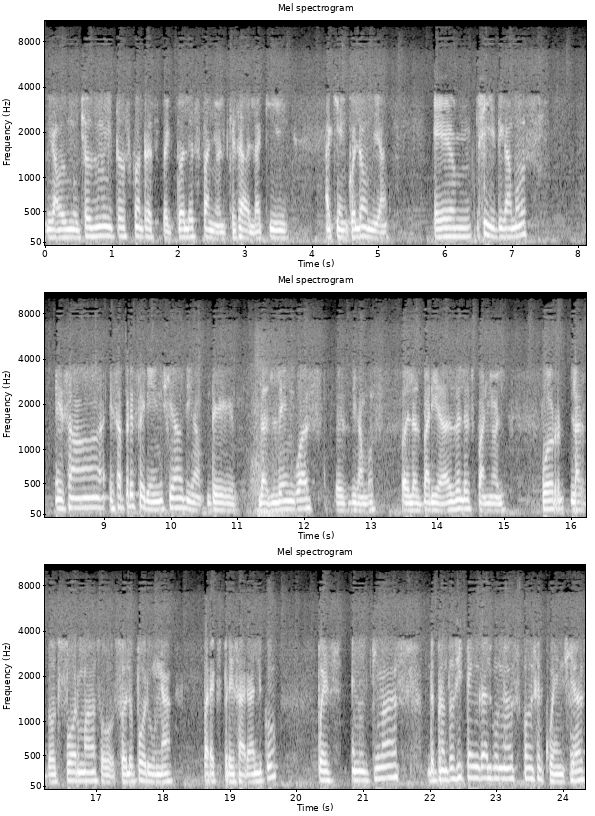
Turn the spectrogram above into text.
digamos, muchos mitos con respecto al español que se habla aquí, aquí en Colombia. Em, sí, digamos, esa, esa preferencia digamos, de las lenguas, pues digamos, o de las variedades del español por las dos formas o solo por una para expresar algo, pues en últimas de pronto sí tenga algunas consecuencias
